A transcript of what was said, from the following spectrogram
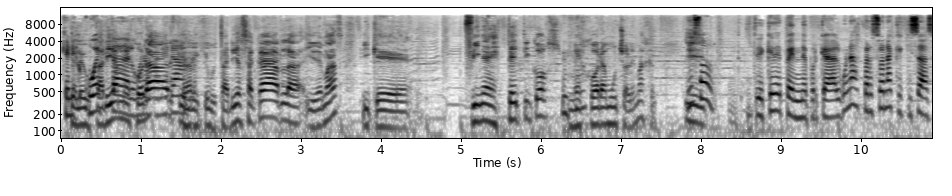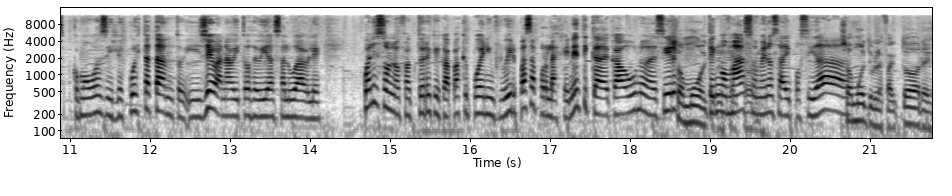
que, le gustaría mejorar, que le gustaría sacarla y demás y que fines estéticos mejora mucho la imagen. ¿Y eso de qué depende? Porque a algunas personas que quizás, como vos decís, les cuesta tanto y llevan hábitos de vida saludable, ¿Cuáles son los factores que capaz que pueden influir? ¿Pasa por la genética de cada uno? De decir, tengo más o menos adiposidad. Son múltiples factores.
